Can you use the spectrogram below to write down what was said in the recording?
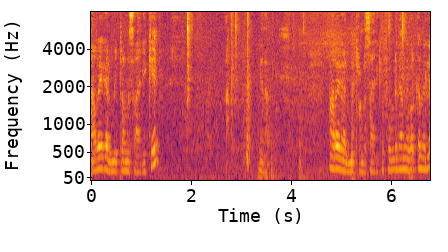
ആറേകാൽ മീറ്ററാണ് സാരിക്ക്. ഇങ്ങനെ. ആറേകാൽ മീറ്റർ ഉണ്ട് സാരിക്ക്. ഫുള്ള് ഞാൻ നിവർക്കുന്നില്ല.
